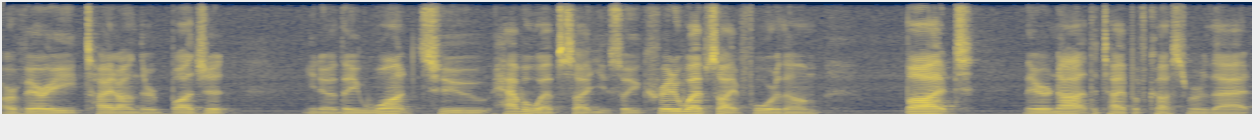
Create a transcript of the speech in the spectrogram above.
are very tight on their budget? You know, they want to have a website, so you create a website for them, but they're not the type of customer that,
